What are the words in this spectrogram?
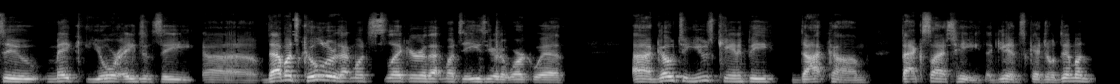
to make your agency uh, that much cooler, that much slicker, that much easier to work with. Uh, go to usecanopy.com backslash Heath. Again, schedule demo,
